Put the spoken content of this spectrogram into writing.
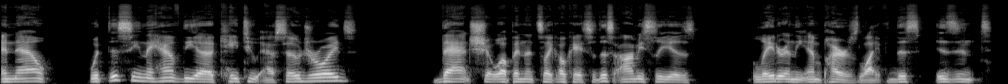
And now, with this scene, they have the uh, K2SO droids that show up, and it's like, okay, so this obviously is later in the Empire's life. This isn't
